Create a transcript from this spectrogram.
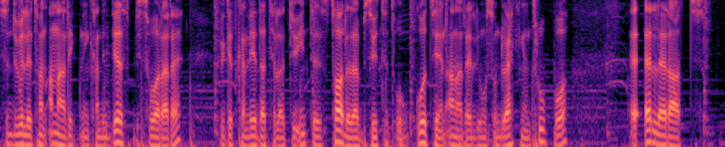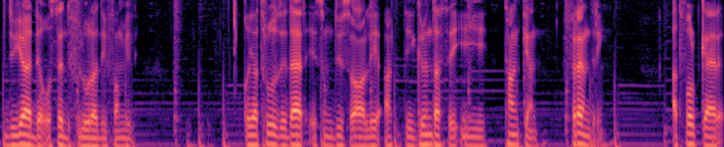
så du vill ta en annan riktning kan det dels bli svårare vilket kan leda till att du inte ens tar det där beslutet och går till en annan religion som du verkligen tror på E- eller att du gör det och sen du förlorar din familj. Och jag tror det där är som du sa Ali, att det grundar sig i tanken förändring. Att folk är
